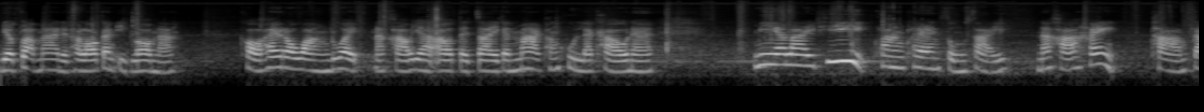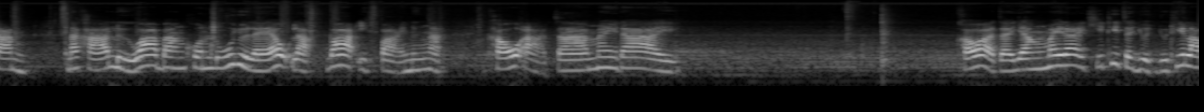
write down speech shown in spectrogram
เดี๋ยวกลับมาเดี๋ยวทะเลาะกันอีกรอบนะ ขอให้ระวังด้วยนะคะ อย่าเอาแต่ใจกันมากทั้งคุณและเขานะ มีอะไรที่คลางแคลงสงสัยนะคะ ให้ถามกันนะคะ หรือว่าบางคนรู้อยู่แล้วล่ะว่าอีกฝ่ายนึงอะ เขาอาจจะไม่ได้ เขาอาจจะยังไม่ได้คิดที่จะหยุดอยู่ที่เรา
